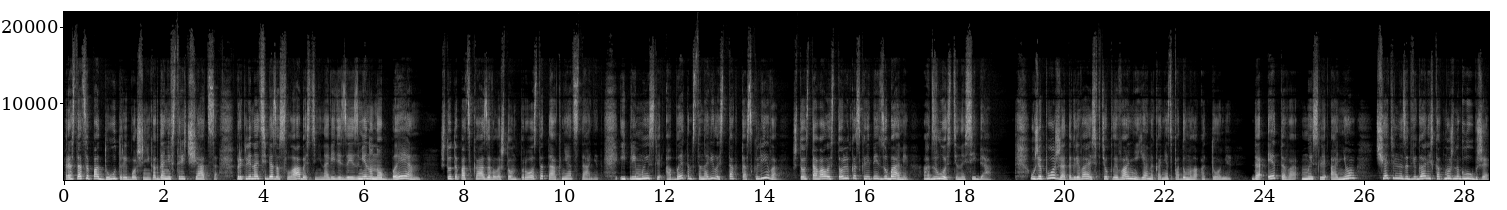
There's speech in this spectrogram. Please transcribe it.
расстаться под утро и больше никогда не встречаться, проклинать себя за слабость, ненавидеть за измену, но Бен... Что-то подсказывало, что он просто так не отстанет. И при мысли об этом становилось так тоскливо, что оставалось только скрипеть зубами от злости на себя. Уже позже, отогреваясь в теплой ванне, я наконец подумала о Томе – до этого мысли о нем тщательно задвигались как можно глубже,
